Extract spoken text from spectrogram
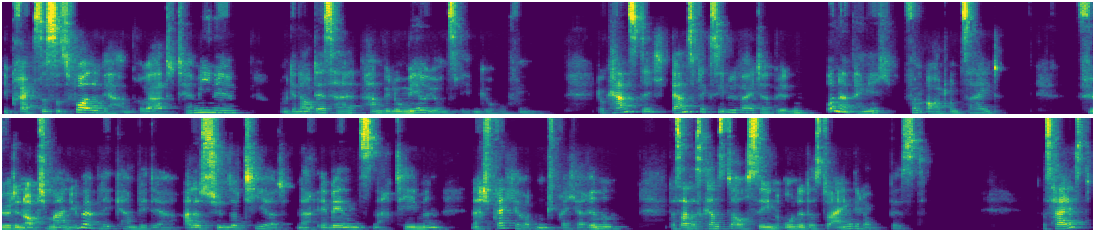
Die Praxis ist voll, wir haben private Termine und genau deshalb haben wir Lomerio ins Leben gerufen. Du kannst dich ganz flexibel weiterbilden, unabhängig von Ort und Zeit. Für den optimalen Überblick haben wir dir alles schön sortiert, nach Events, nach Themen, nach Sprecher und Sprecherinnen. Das alles kannst du auch sehen, ohne dass du eingeloggt bist. Das heißt,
